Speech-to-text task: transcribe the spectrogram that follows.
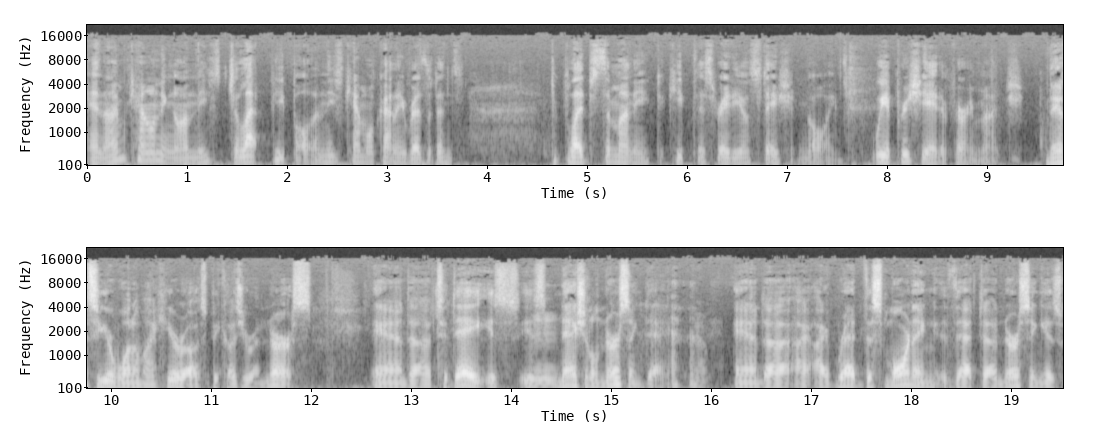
And I'm counting on these Gillette people and these Campbell County residents to pledge some money to keep this radio station going. We appreciate it very much. Nancy, you're one of my heroes because you're a nurse. And uh, today is, is Mm. National Nursing Day. Yep. And uh, I, I read this morning that uh, nursing is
